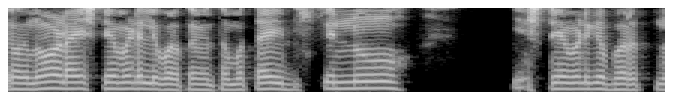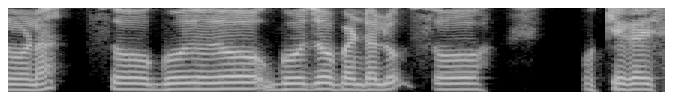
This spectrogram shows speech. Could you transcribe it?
ಇವಾಗ ನೋಡೋಣ, ಎಷ್ಟು ಡೈಮಂಡ್ ಅಲ್ಲಿ ಬರ್ತವೆ ಅಂತ. ಮತ್ತೆ ಇದು ಸ್ಪಿನ್ನು ಎಷ್ಟು ಡೈಮಂಡ್ಗೆ ಬರುತ್ತೆ ನೋಡೋಣ. So Gojo Gojo bundle so okay guys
